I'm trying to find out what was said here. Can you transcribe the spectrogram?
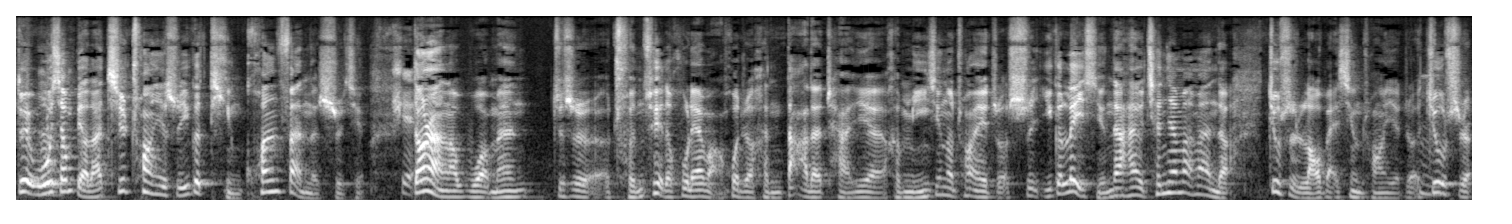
对，我想表达，其实创业是一个挺宽泛的事情。是，当然了，我们就是纯粹的互联网或者很大的产业、很明星的创业者是一个类型，但还有千千万万的，就是老百姓创业者，就是。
